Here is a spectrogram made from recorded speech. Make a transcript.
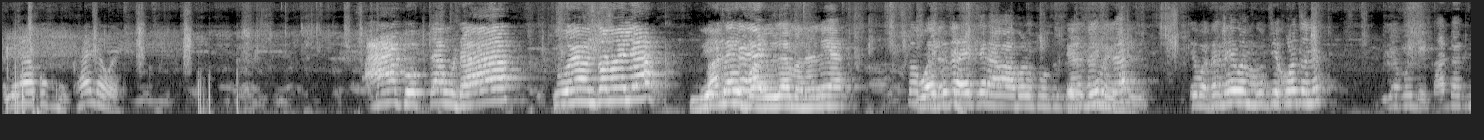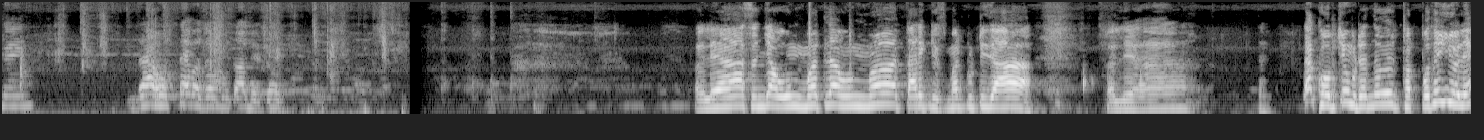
કે આ કોક દેખાય આ ઉડા તું એ અંતો નો લે? મને લે આપણો ફોટો એ બધા નહીં હોય. મુખ દેખો તને. બીજા કોઈ દેખાતા જ નહીં. જા હોકતા બધો સંજા ઊંઘ મત લે, ઊંઘ મત. તારી કિસ્મત તૂટી જા. અલ્યા ખોપચી મુઠે થપ્પો થઈ ગયો લે.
